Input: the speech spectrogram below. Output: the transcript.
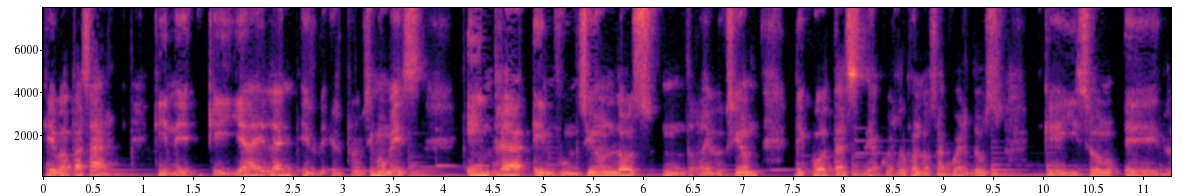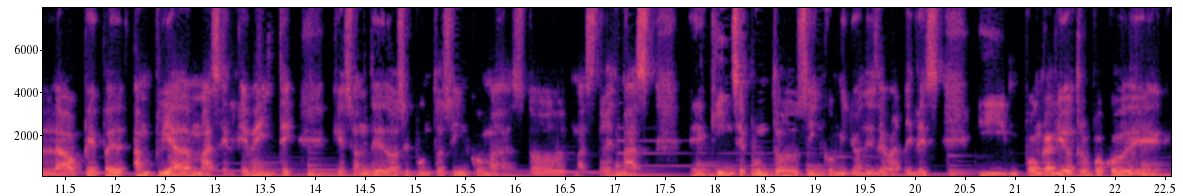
¿qué va a pasar? Que, que ya el, el, próximo mes entra en función los mm, reducción de cuotas de acuerdo con los acuerdos que hizo eh, la OPEP ampliada más el G20, que son de 12.5 más, 2, más 3 más 15.5 eh, millones de barriles y póngale otro poco de,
